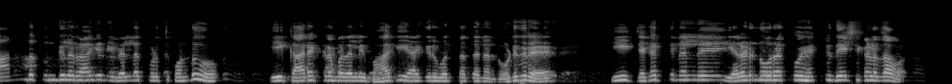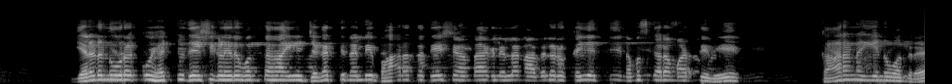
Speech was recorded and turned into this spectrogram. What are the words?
ಆನಂದ ತುಂದಿಲರಾಗಿ ನೀವೆಲ್ಲ ಕುಳಿತುಕೊಂಡು ಈ ಕಾರ್ಯಕ್ರಮದಲ್ಲಿ ಭಾಗಿಯಾಗಿರುವಂತದ್ದನ್ನ ನೋಡಿದ್ರೆ ಈ ಜಗತ್ತಿನಲ್ಲಿ ಎರಡು ನೂರಕ್ಕೂ ಹೆಚ್ಚು ದೇಶಗಳದಾವ. ಎರಡು ನೂರಕ್ಕೂ ಹೆಚ್ಚು ದೇಶಗಳಿರುವಂತಹ ಈ ಜಗತ್ತಿನಲ್ಲಿ ಭಾರತ ದೇಶ ಅಂದಾಗಲೆಲ್ಲ ನಾವೆಲ್ಲರೂ ಕೈ ಎತ್ತಿ ನಮಸ್ಕಾರ ಮಾಡ್ತೀವಿ. ಕಾರಣ ಏನು ಅಂದ್ರೆ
